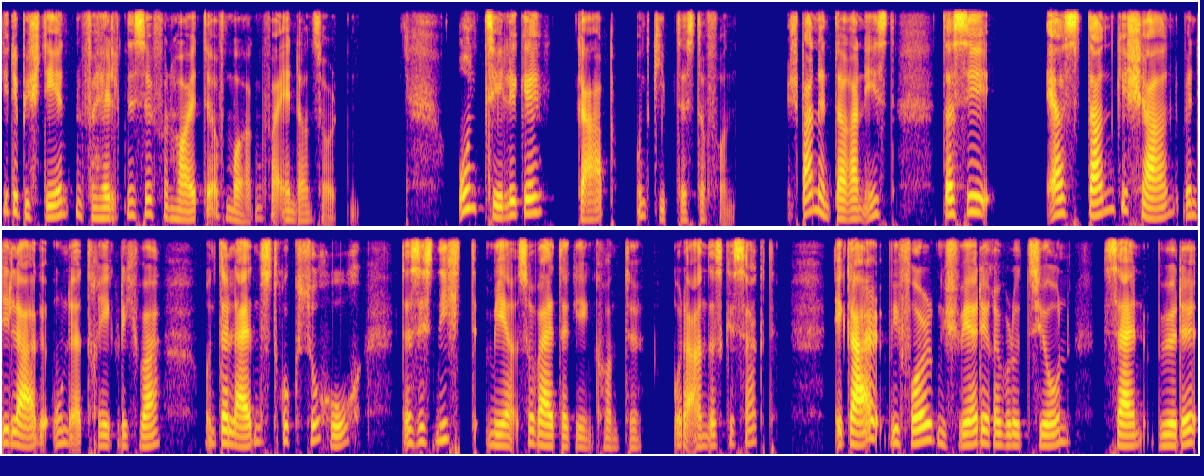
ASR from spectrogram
die die bestehenden Verhältnisse von heute auf morgen verändern sollten. Unzählige gab und gibt es davon. Spannend daran ist, dass sie erst dann geschahen, wenn die Lage unerträglich war und der Leidensdruck so hoch, dass es nicht mehr so weitergehen konnte. Oder anders gesagt, egal wie folgenschwer die Revolution sein würde,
